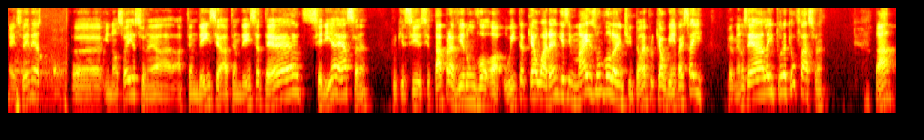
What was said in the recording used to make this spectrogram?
É isso aí mesmo. Uh, e não só isso, né? A, a, tendência, a tendência até seria essa, né? Porque se, se tá para vir um. Ó, o Inter quer o Arangues e mais um volante, então é porque alguém vai sair. Pelo menos é a leitura que eu faço, né? Tá?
